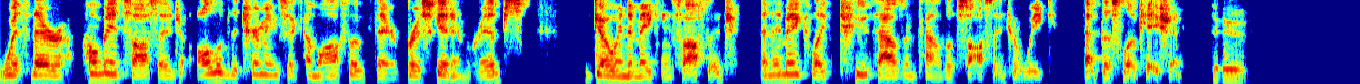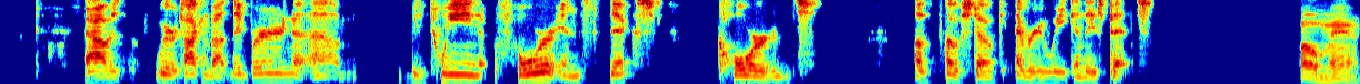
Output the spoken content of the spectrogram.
with their homemade sausage, all of the trimmings that come off of their brisket and ribs go into making sausage, and they make like two thousand pounds of sausage a week at this location. Dude. I was, we were talking about they burn um, between four and six cords of post oak every week in these pits. Oh man.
